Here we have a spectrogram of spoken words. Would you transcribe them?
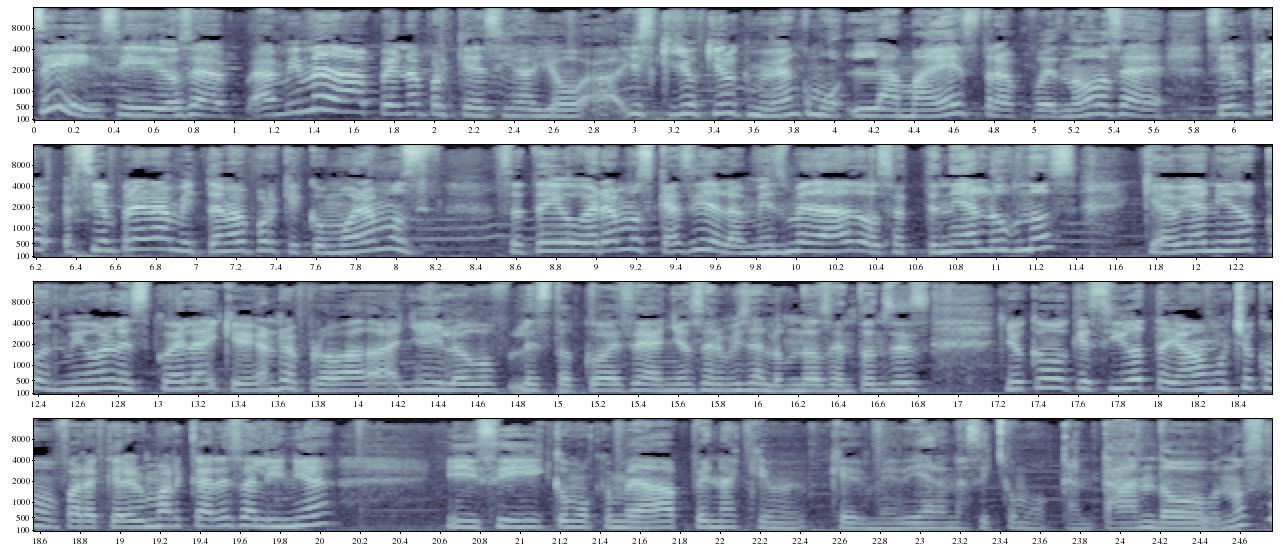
Sí, sí, o sea, a mí me daba pena porque decía yo, "Ay, es que yo quiero que me vean como la maestra, pues, ¿no? O sea, siempre, siempre era mi tema porque como éramos, o sea, te digo, éramos casi de la misma edad, o sea, tenía alumnos que habían ido conmigo en la escuela y que habían reprobado año y luego les tocó ese año ser mis alumnos, entonces yo como que sí batallaba mucho como para querer marcar esa línea y sí, como que me daba pena que me, que me vieran así como cantando, no sé.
